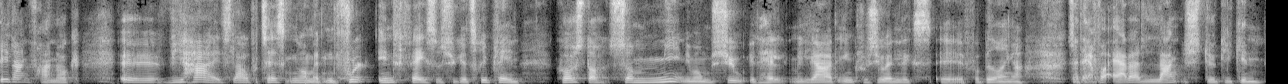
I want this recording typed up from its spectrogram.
Det er langt fra nok. Øh, vi har et slag på tasken om, at en fuld indfaset psykiatriplan koster som minimum 7,5 milliard, inklusiv anlægsforbedringer. Så derfor er der et langt stykke igen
